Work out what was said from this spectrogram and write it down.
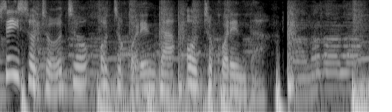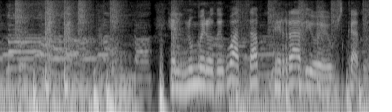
688-840-840. El número de WhatsApp de Radio Euskadi.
